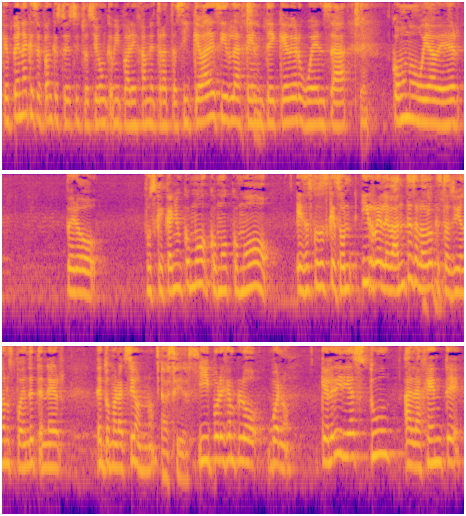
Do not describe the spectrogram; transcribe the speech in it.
qué pena que sepan que estoy en situación, que mi pareja me trata así, qué va a decir la gente, qué vergüenza, cómo me voy a ver. Pero, pues qué cañón, cómo, cómo, cómo esas cosas que son irrelevantes al lado de lo que estás viviendo nos pueden detener en tomar acción, ¿no? Así es. Y por ejemplo, bueno, ¿qué le dirías tú a la gente,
